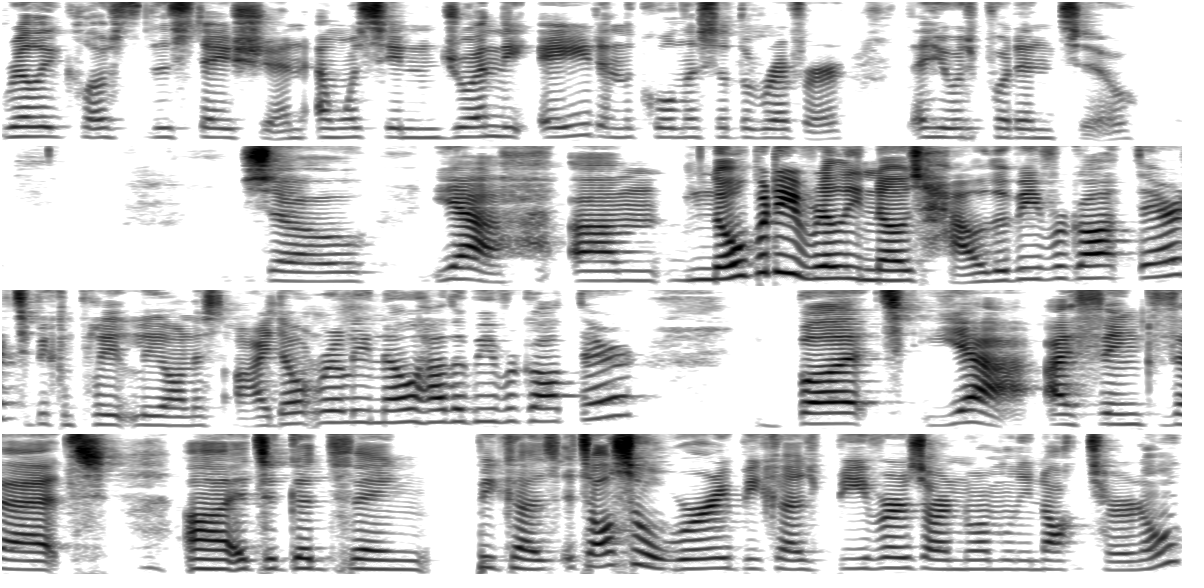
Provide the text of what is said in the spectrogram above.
really close to the station, and was seen enjoying the aid and the coolness of the river that he was put into. So yeah, um, nobody really knows how the beaver got there. To be completely honest, I don't really know how the beaver got there. But yeah, I think that uh, it's a good thing because it's also a worry because beavers are normally nocturnal,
